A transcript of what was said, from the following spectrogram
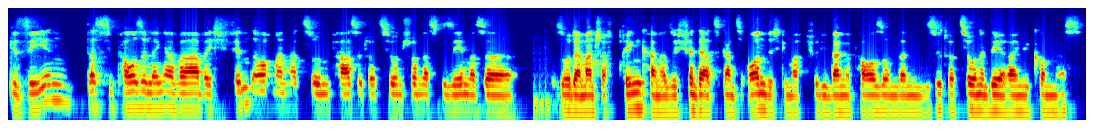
gesehen, dass die Pause länger war, aber ich finde auch, man hat so ein paar Situationen schon was gesehen, was er so der Mannschaft bringen kann. Also ich finde, er hat es ganz ordentlich gemacht für die lange Pause und dann die Situation, in der er reingekommen ist.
